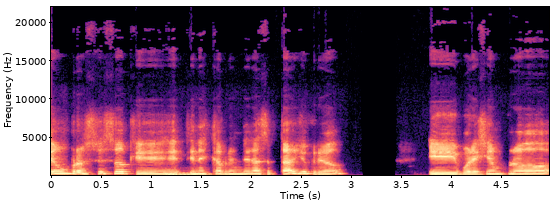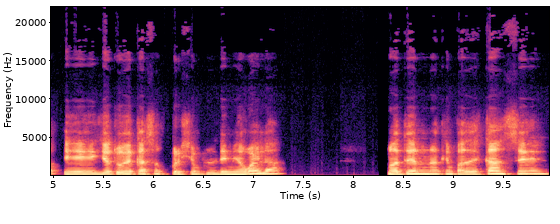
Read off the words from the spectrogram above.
es un proceso que tienes que aprender a aceptar, yo creo. Y por ejemplo, eh, yo tuve casos, por ejemplo, el de mi abuela materna, que en paz descanse,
